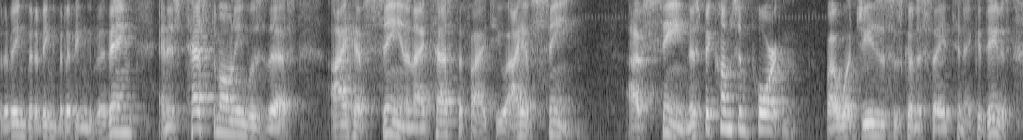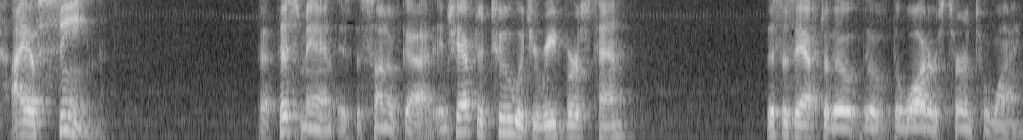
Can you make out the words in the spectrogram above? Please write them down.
Bada bing, bada bing, bada bing, bada bing. And his testimony was this I have seen and I testify to you. I have seen. I've seen. This becomes important by what Jesus is going to say to Nicodemus. I have seen that this man is the Son of God. In chapter 2, would you read verse 10? This is after the, the, the waters turned to wine.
